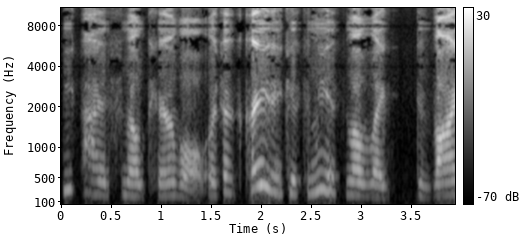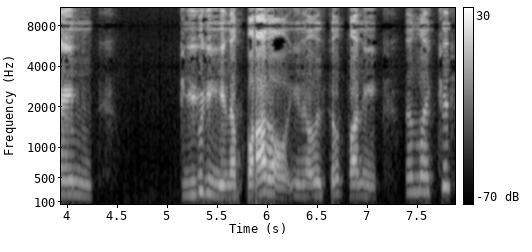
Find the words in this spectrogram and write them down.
He thought it smelled terrible, which is crazy because to me it smells like divine beauty in a bottle. You know, it's so funny. And I'm like, just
